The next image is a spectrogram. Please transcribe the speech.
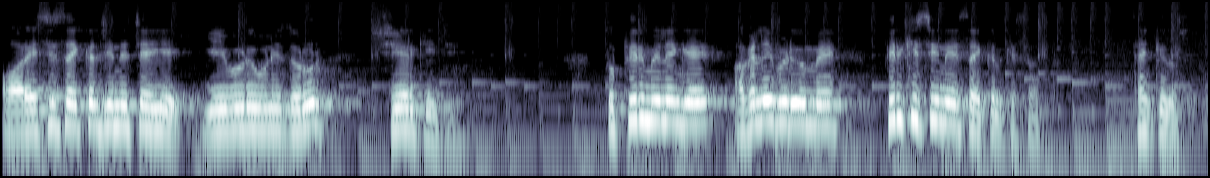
और ऐसी साइकिल जिन्हें चाहिए, ये वीडियो उन्हें ज़रूर शेयर कीजिए। तो फिर मिलेंगे अगले वीडियो में, फिर किसी नई साइकिल के साथ। थैंक यू दोस्तों।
